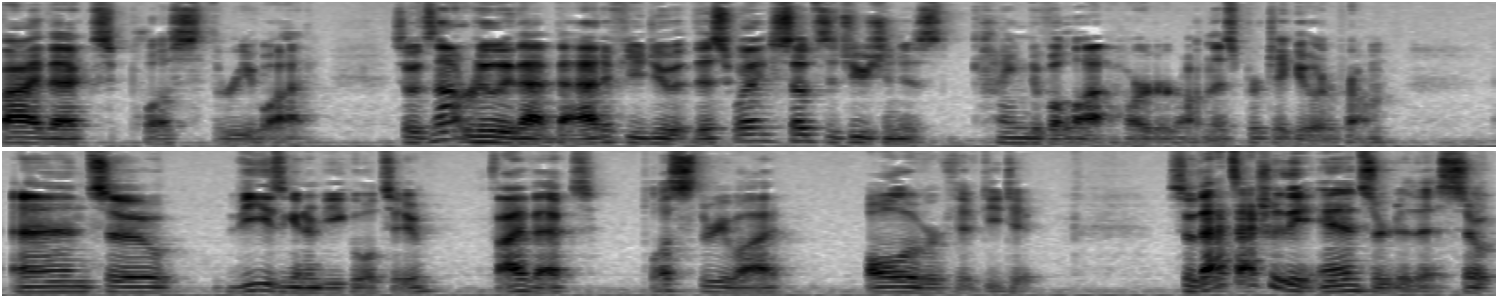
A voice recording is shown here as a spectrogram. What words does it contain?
5x plus 3y. So it's not really that bad if you do it this way. Substitution is kind of a lot harder on this particular problem. And so v is going to be equal to 5x plus 3y all over 52. So that's actually the answer to this. So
